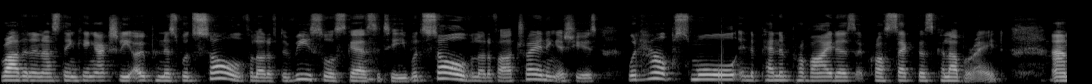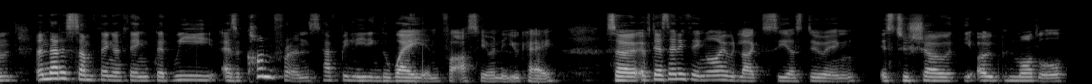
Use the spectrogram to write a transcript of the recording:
rather than us thinking actually openness would solve a lot of the resource scarcity, would solve a lot of our training issues, would help small independent providers across sectors collaborate. Um, and that is something I think that we as a conference have been leading the way in for us here in the UK. So if there's anything I would like to see us doing is to show the open model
